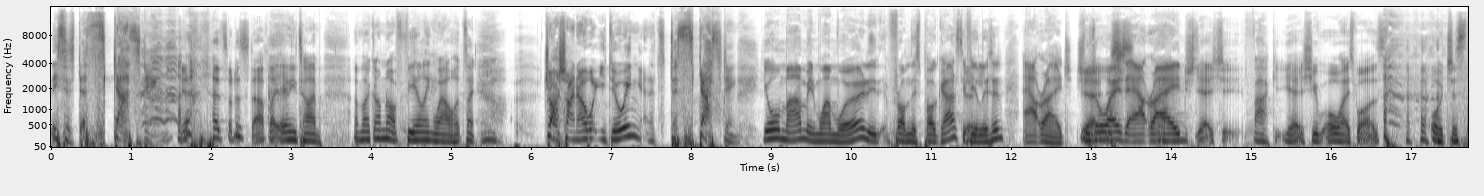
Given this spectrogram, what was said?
This is disgusting. yeah, that sort of stuff. Like anytime I'm like, I'm not feeling well, it's like, Josh, I know what you're doing, and it's disgusting. Your mum, in one word, from this podcast, if Yeah. you listen, outrage. She was always she- outraged, Yeah, she fuck yeah, she always was, or just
